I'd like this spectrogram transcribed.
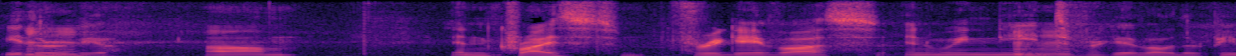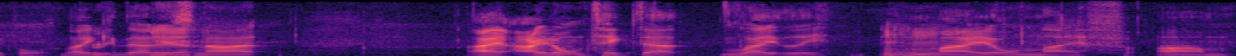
either Mhm. of you. Um, and Christ forgave us, and we need to Mhm. forgive other people. Like that is yeah. not. I I don't take that lightly Mhm. in my own life. Um,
